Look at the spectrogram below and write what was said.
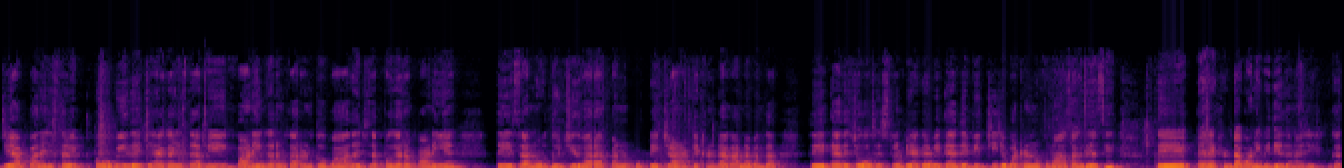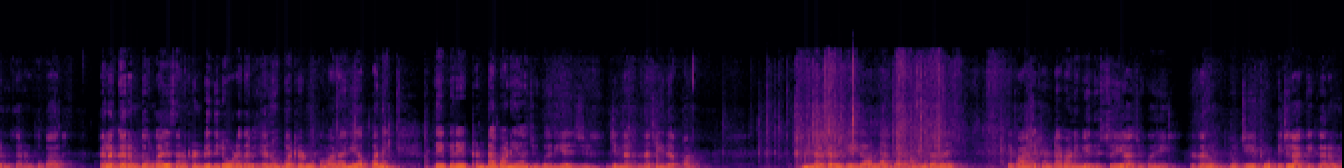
ਜੇ ਆਪਾਂ ਨੇ ਜਿਸ ਤਰ੍ਹਾਂ ਵੀ ਉਹ ਵੀ ਇਹਦੇ ਚ ਹੈਗਾ, ਜਿਸ ਤਰ੍ਹਾਂ ਵੀ ਪਾਣੀ ਗਰਮ ਕਰਨ ਤੋਂ ਬਾਅਦ, ਜਿਸ ਆਪਾਂ ਗਰਮ ਪਾਣੀ ਹੈ ਤੇ ਸਾਨੂੰ ਦੂਜੀ ਦੁਬਾਰਾ ਆਪਾਂ ਨੂੰ ਟੁੱਟੀ ਚੜਾ ਕੇ ਠੰਡਾ ਕਰਨਾ ਪੈਂਦਾ। ਤੇ ਇਹਦੇ ਚ ਉਹ ਸਿਸਟਮ ਵੀ ਹੈਗਾ ਵੀ ਇਹਦੇ ਵਿੱਚ ਹੀ ਜੇ ਬਟਨ ਨੂੰ ਘੁਮਾ ਸਕਦੇ ਅਸੀਂ, ਤੇ ਇਹਨੇ ਠੰਡਾ ਪਾਣੀ ਵੀ ਦੇ ਦੇਣਾ ਜੀ ਗਰਮ ਕਰਨ ਤੋਂ ਬਾਅਦ। ਪਹਿਲਾਂ ਗਰਮ ਦਊਂਗਾ ਜੇ ਸਾਨੂੰ ਠੰਡੇ ਦੀ ਲੋੜ ਹੈ ਤਾਂ ਇਹਨੂੰ ਬਟਨ ਨੂੰ ਘੁਮਾਉਣਾ ਜੀ ਆਪਾਂ ਨੇ, ਤੇ ਫਿਰ ਇਹ ਠੰਡਾ ਪਾਣੀ ਆ ਜਾਊਗਾ ਜੀ ਇਹਦੇ 'ਚ ਜਿੰਨਾ ਠੰਡਾ ਚਾਹੀਦਾ ਆਪਾਂ ਨੂੰ। ਜਿੰਨਾ ਗਰਮ ਚਾਹੀਦਾ ਉਹਨਾਂ ਗਰਮ ਹੁੰਦਾ ਦੇ ਤੇ ਬਾਅਦ 'ਚ ਠੰਡਾ ਪਾਣੀ ਵੀ ਇਹਦੇ 'ਚ ਹੀ ਆ ਜਾਊਗਾ ਜੀ। ਤੇ ਸਾਨੂੰ ਦੂਜੀ ਟੂਟੀ ਚਲਾ ਕੇ ਗਰਮ,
